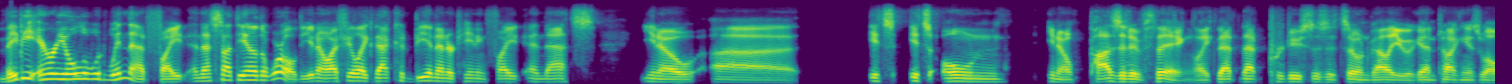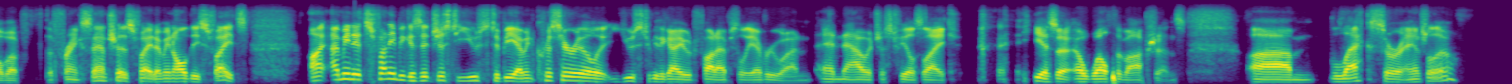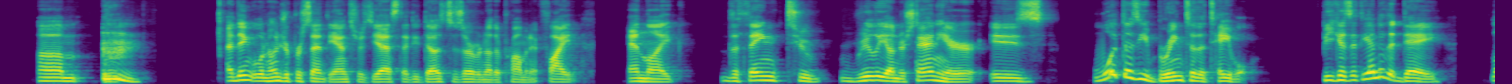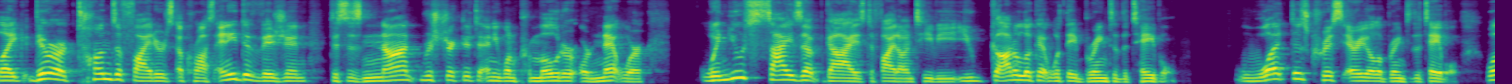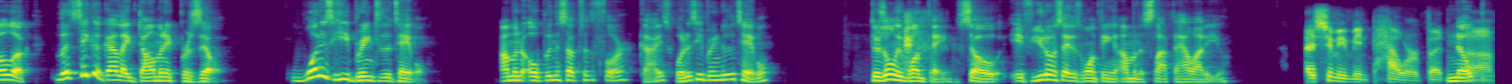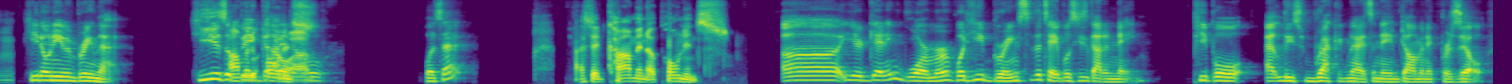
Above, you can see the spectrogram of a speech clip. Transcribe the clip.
maybe Arreola would win that fight, and that's not the end of the world. You know, I feel like that could be an entertaining fight, and that's you know, uh, its its own you know positive thing like that that produces its own value again talking as well about the frank sanchez fight i mean all these fights I, I mean, it's funny because it just used to be. I mean, Chris Arreola used to be the guy who would fought absolutely everyone, and now it just feels like he has a, a wealth of options. Um, Lex or Angelo? Um, I think 100% the answer is yes, that he does deserve another prominent fight. And like the thing to really understand here is what does he bring to the table? Because at the end of the day, like there are tons of fighters across any division. This is not restricted to any one promoter or network. When you size up guys to fight on TV, you got to look at what they bring to the table. What does Chris Arreola bring to the table? Well, look, let's take a guy like Dominic Breazeale. What does he bring to the table? I'm going to open this up to the floor. Guys, what does he bring to the table? There's only one thing. So if you don't say this one thing, I'm going to slap the hell out of you. I assume you mean power, but nope. Um, he don't even bring that. He is a big guy. Now. What's that? I said common opponents. Uh, you're getting warmer. What he brings to the table is he's got a name. People at least recognize the name Dominic Breazeale.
